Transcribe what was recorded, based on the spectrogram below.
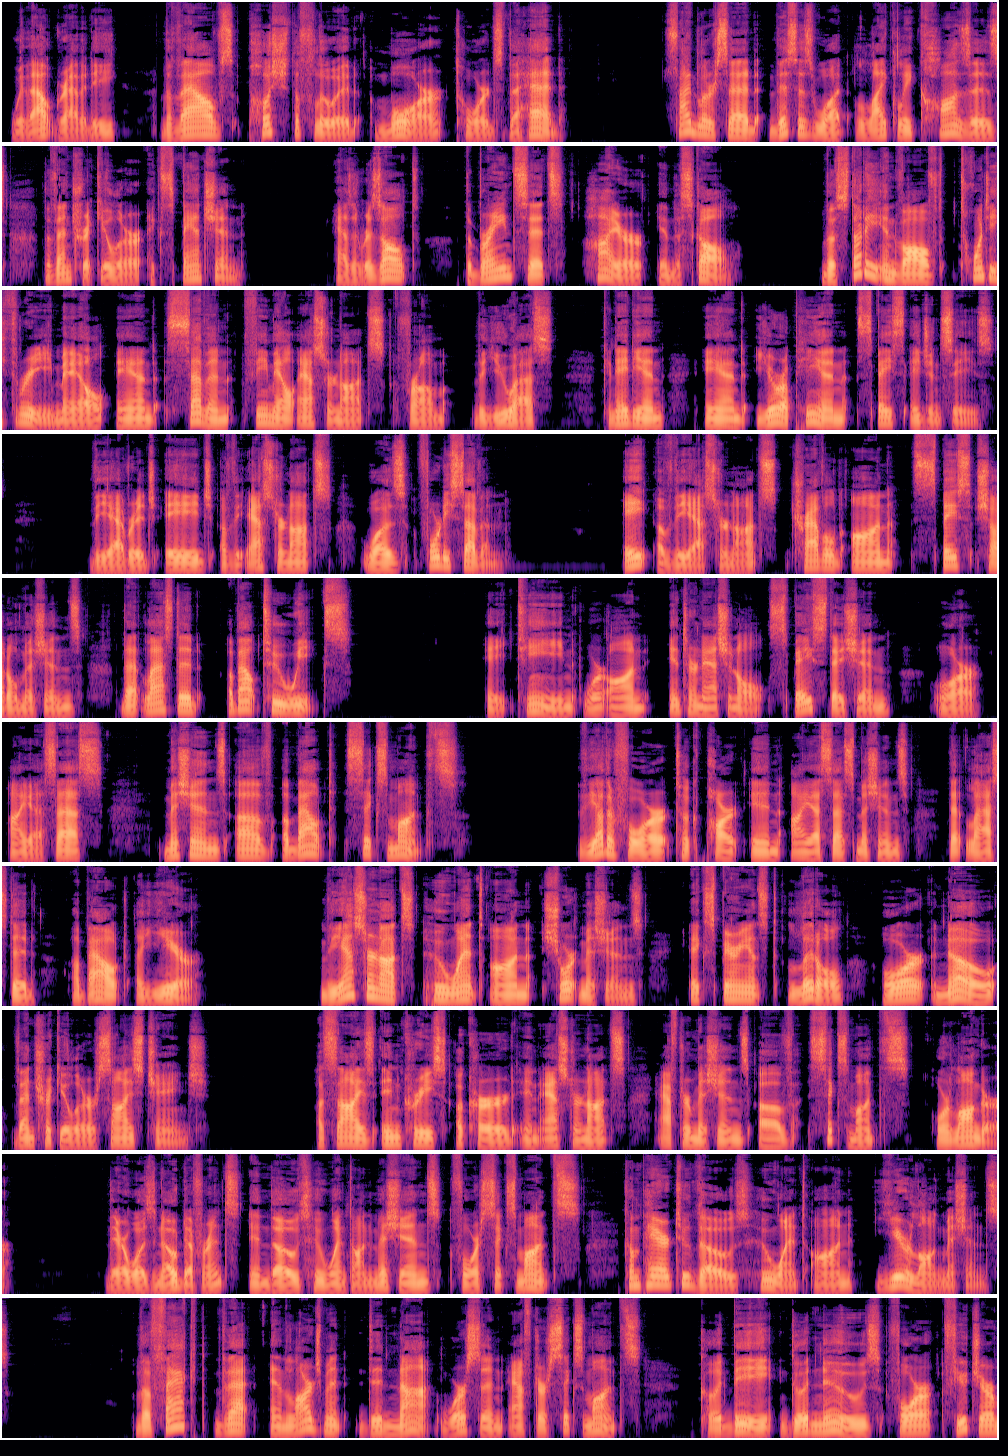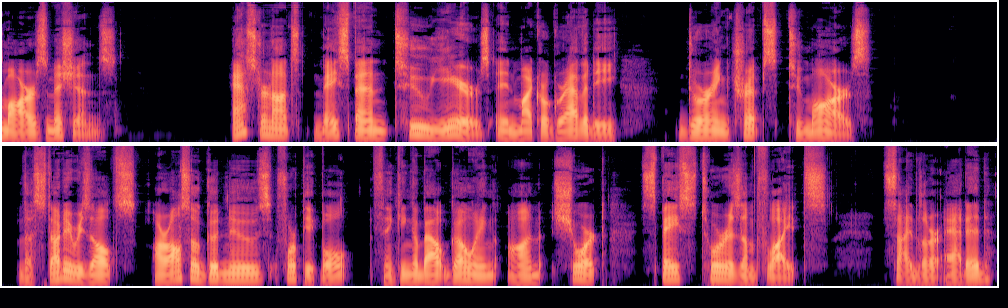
without gravity, the valves push the fluid more towards the head. Seidler said this is what likely causes the ventricular expansion. As a result, the brain sits higher in the skull. The study involved 23 male and 7 female astronauts from the U.S., Canadian, and European space agencies. The average age of the astronauts was 47. Eight of the astronauts traveled on space shuttle missions that lasted about two weeks. 18 were on International Space Station, or ISS, missions of about six months. The other four took part in ISS missions that lasted about a year. The astronauts who went on short missions experienced little or no ventricular size change. A size increase occurred in astronauts after missions of six months or longer. There was no difference in those who went on missions for six months compared to those who went on year long missions. The fact that enlargement did not worsen after six months could be good news for future Mars missions. Astronauts may spend two years in microgravity during trips to Mars. The study results are also good news for people thinking about going on short space tourism flights, Seidler added.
